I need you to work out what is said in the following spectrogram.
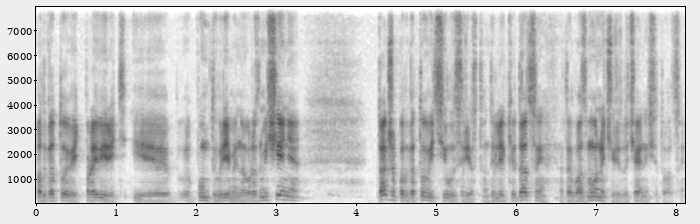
подготовить, проверить и, э, пункты временного размещения, также подготовить силы и средства для ликвидации этой возможной чрезвычайной ситуации.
